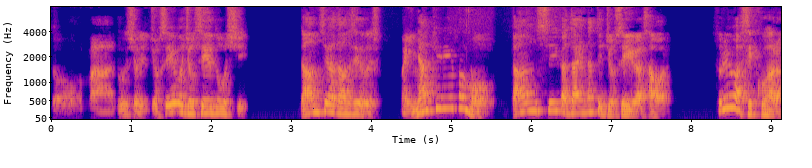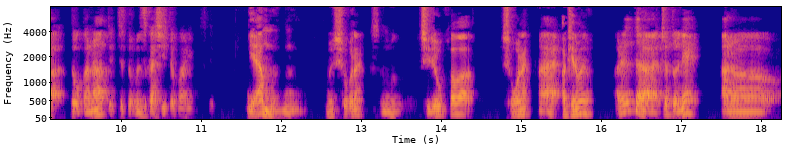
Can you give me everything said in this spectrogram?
と、まあ、どうでしょうね。女性は女性同士。男性は男性同士。まあ、いなければもう、男性が大になって女性が触る。それはセクハラどうかなってちょっと難しいところありますけいや、もう、うんもうしょうがない。もう治療家はしょうがない。ど。はい。諦めろ。あれだったら、ちょっとね、あのー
